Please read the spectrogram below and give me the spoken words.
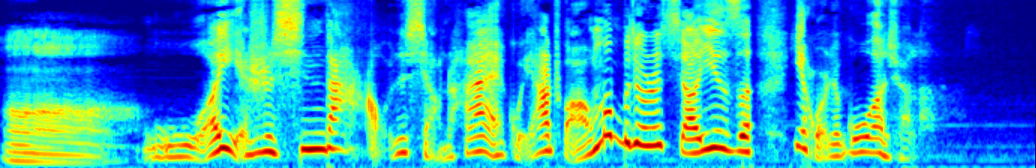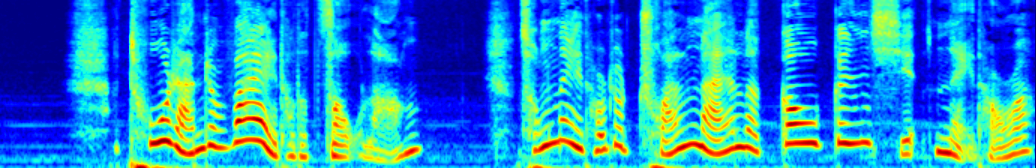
哦，我也是心大，我就想着，嗨，鬼压床嘛，不就是小意思，一会儿就过去了。突然，这外头的走廊，从那头就传来了高跟鞋，哪头啊？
